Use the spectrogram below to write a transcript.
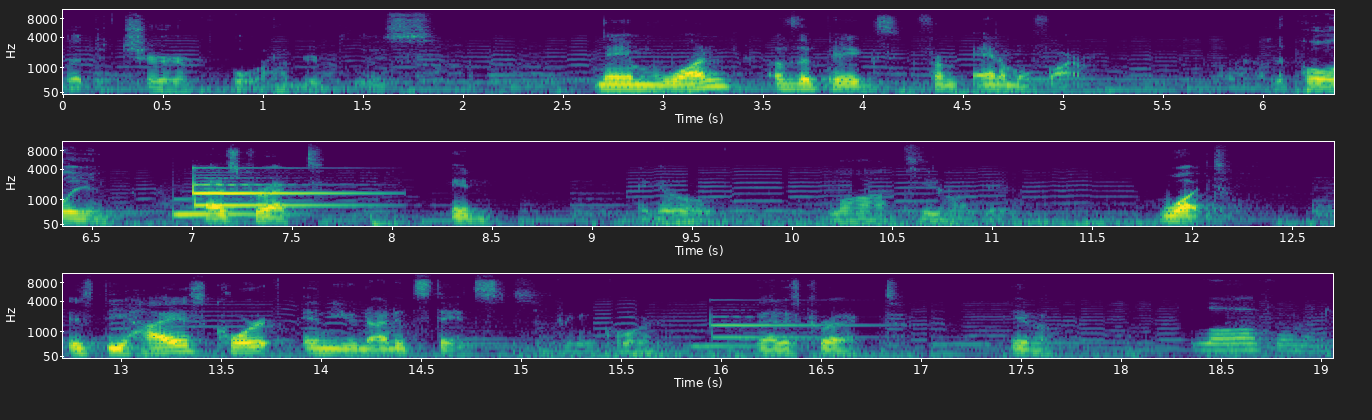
Literature 400, please. Name one of the pigs from Animal Farm. Napoleon. That is correct. Aiden. I go Law 200. What is the highest court in the United States? Supreme Court. That is correct. Ava. Law 400.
